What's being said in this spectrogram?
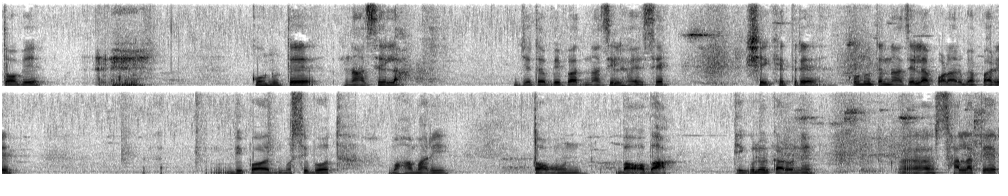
তবে কোনুতে নাজেলা, যেটা বিপদ নাজিল হয়েছে, সেই ক্ষেত্রে কোনুতে নাজেলা পড়ার ব্যাপারে বিপদ, মুসিবত, মহামারী তন বা অবা এগুলোর কারণে সালাতের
